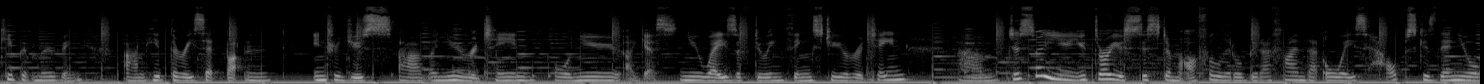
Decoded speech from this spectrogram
keep it moving, um, hit the reset button, introduce um, a new routine or new, I guess, new ways of doing things to your routine. Um, just so you you throw your system off a little bit i find that always helps because then your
